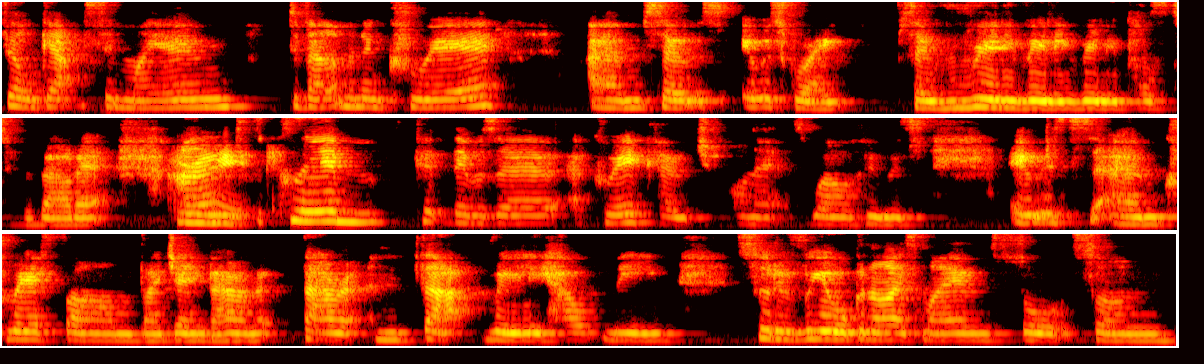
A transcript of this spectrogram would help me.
fill gaps in my own development and career. Um, so it was, it was great so really, really, really positive about it. And right. the career, there was a, a, career coach on it as well, who was, it was um, Career Farm by Jane Barrett, Barrett, and that really helped me sort of reorganize my own thoughts on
